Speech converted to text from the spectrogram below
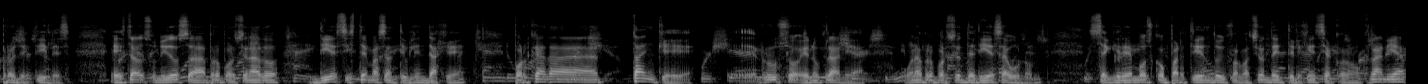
proyectiles. Estados Unidos ha proporcionado 10 sistemas antiblindaje por cada tanque eh, ruso en Ucrania, una proporción de 10 a 1. Seguiremos compartiendo información de inteligencia con Ucrania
